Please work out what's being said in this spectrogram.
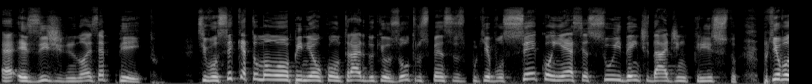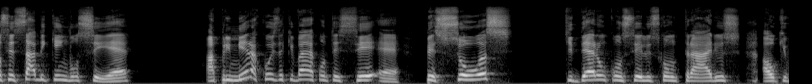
é, exige de nós é peito. Se você quer tomar uma opinião contrária do que os outros pensam, porque você conhece a sua identidade em Cristo, porque você sabe quem você é, a primeira coisa que vai acontecer é pessoas que deram conselhos contrários ao que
